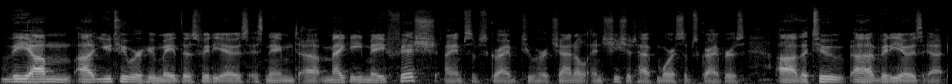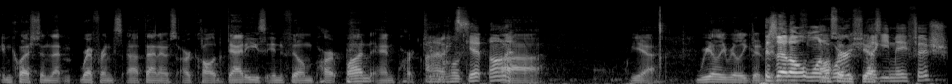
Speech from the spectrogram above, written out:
the um, uh, YouTuber who made those videos is named uh, Maggie Mae Fish. I am subscribed to her channel, and she should have more subscribers. Uh, the two uh, videos uh, in question that reference uh, Thanos are called "Daddies in Film Part One and Part Two. I will get on it. Yeah, really, really good. Is that all one Also, word, has- Maggie Mayfish?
